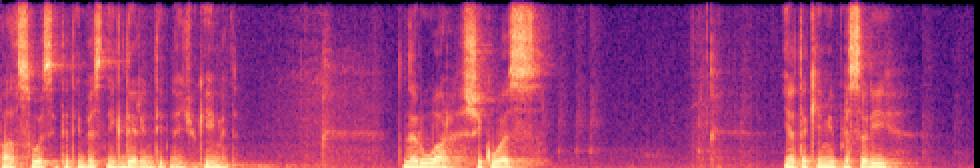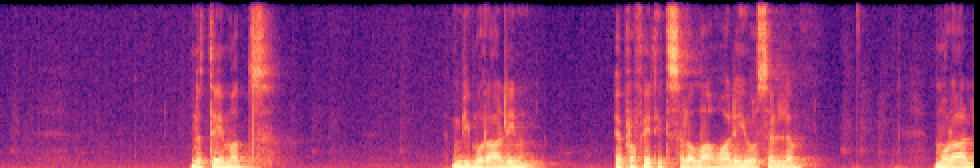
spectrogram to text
pasuesit e tij besnikë deri në ditën e gjykimit. Të nderuar shikues, ja tek jemi përsëri në temat mbi moralin e profetit sallallahu alaihi wasallam. Moral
